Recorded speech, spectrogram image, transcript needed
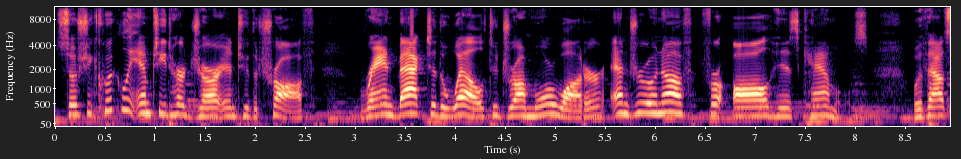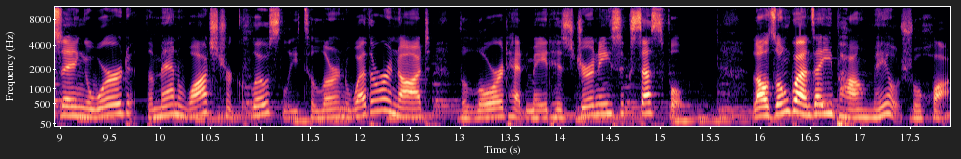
So she quickly emptied her jar into the trough, ran back to the well to draw more water, and drew enough for all his camels. Without saying a word, the man watched her closely to learn whether or not the Lord had made his journey successful. 老总管在一旁没有说话，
